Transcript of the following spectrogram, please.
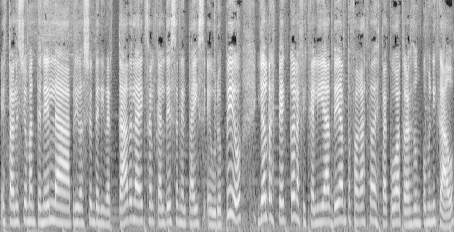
estableció mantener la privación de libertad de la exalcaldesa en el país europeo y al respecto la Fiscalía de Antofagasta destacó a través de un comunicado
